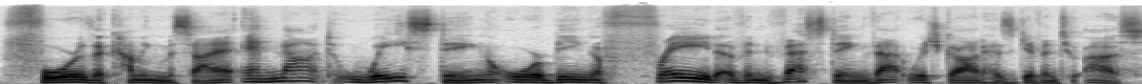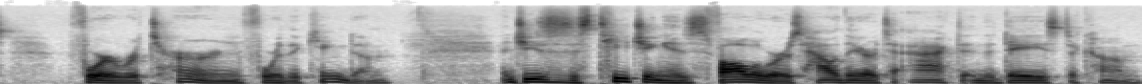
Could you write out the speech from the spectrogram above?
for the coming Messiah and not wasting or being afraid of investing that which God has given to us for a return for the kingdom. And Jesus is teaching his followers how they are to act in the days to come.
